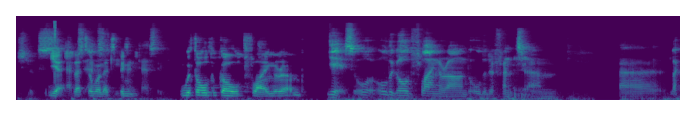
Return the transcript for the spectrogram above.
which looks yeah, that's the one that's been fantastic with all the gold flying around. Yes, all, all the gold flying around, all the different um, uh, like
